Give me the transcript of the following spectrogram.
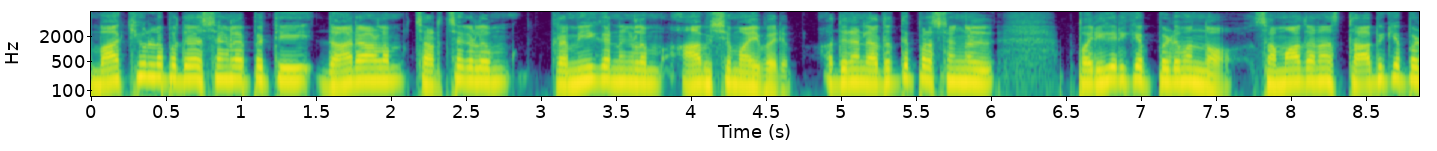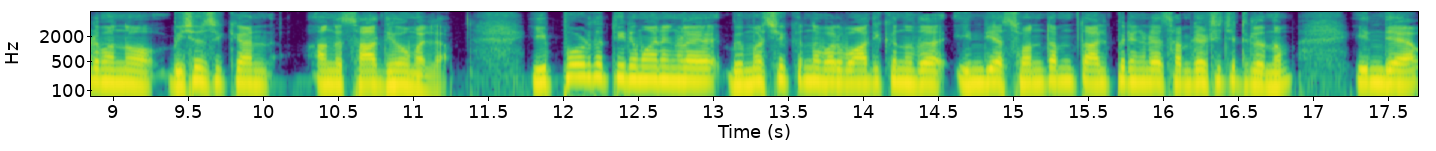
ബാക്കിയുള്ള പ്രദേശങ്ങളെപ്പറ്റി ധാരാളം ചർച്ചകളും ക്രമീകരണങ്ങളും ആവശ്യമായി വരും. അതിനാൽ അതിർത്തി പ്രശ്നങ്ങൾ പരിഹരിക്കപ്പെടുമെന്നോ സമാധാനം സ്ഥാപിക്കപ്പെടുമെന്നോ വിശ്വസിക്കാൻ അങ്ങ് സാധ്യവുമല്ല. ഇപ്പോഴത്തെ തീരുമാനങ്ങളെ വിമർശിക്കുന്നവർ വാദിക്കുന്നത് ഇന്ത്യ സ്വന്തം താൽപ്പര്യങ്ങളെ സംരക്ഷിച്ചിട്ടില്ലെന്നും ഇന്ത്യ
